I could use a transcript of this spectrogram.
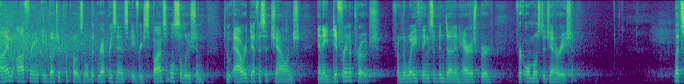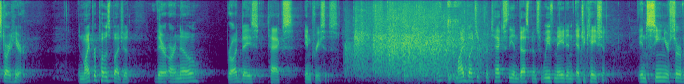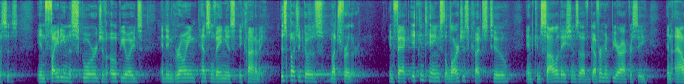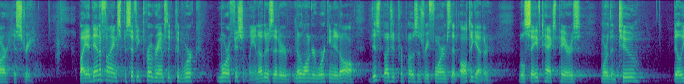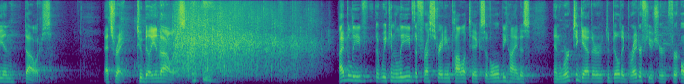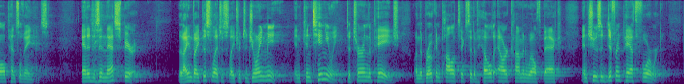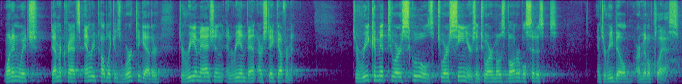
I'm offering a budget proposal that represents a responsible solution to our deficit challenge and a different approach from the way things have been done in Harrisburg for almost a generation. Let's start here. In my proposed budget, there are no broad-based tax increases. My budget protects the investments we've made in education, in senior services, in fighting the scourge of opioids, and in growing Pennsylvania's economy. This budget goes much further. In fact, it contains the largest cuts to and consolidations of government bureaucracy in our history. By identifying specific programs that could work more efficiently and others that are no longer working at all, this budget proposes reforms that altogether will save taxpayers more than $2 billion. That's right, $2 billion. I believe that we can leave the frustrating politics of old behind us and work together to build a brighter future for all Pennsylvanians. And it is in that spirit that I invite this legislature to join me in continuing to turn the page on the broken politics that have held our Commonwealth back and choose a different path forward, one in which Democrats and Republicans work together to reimagine and reinvent our state government, to recommit to our schools, to our seniors, and to our most vulnerable citizens, and to rebuild our middle class.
